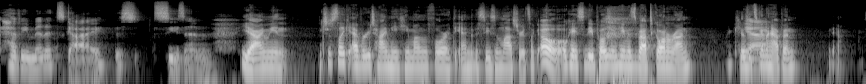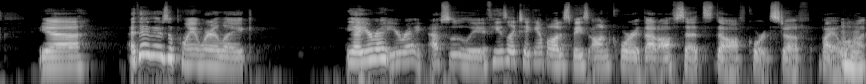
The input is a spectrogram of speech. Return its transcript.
heavy minutes guy this season. Yeah, I mean, just like every time he came on the floor at the end of the season last year, it's like, oh, okay, so the opposing team is about to go on a run. Like, here's yeah. what's gonna happen. Yeah. Yeah. I think there's a point where like yeah, you're right. You're right. Absolutely. If he's like taking up a lot of space on court, that offsets the off court stuff by a mm-hmm. lot.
